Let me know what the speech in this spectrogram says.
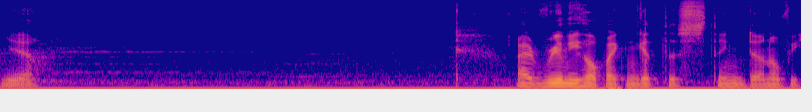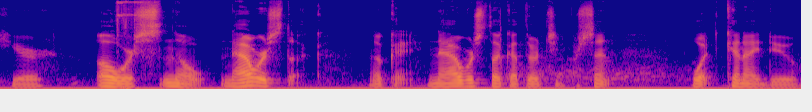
Yeah. I really hope I can get this thing done over here. Oh, we're no, now we're stuck. Okay, now we're stuck at 13%. What can I do?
